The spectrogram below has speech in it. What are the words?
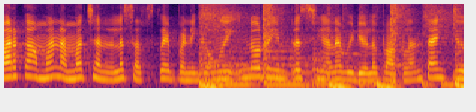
மறக்காமல் நம்ம சேனலை சப்ஸ்கிரைப் பண்ணிக்கோங்க. இன்னொரு இன்ட்ரெஸ்டிங்கான வீடியோவில் பார்க்கலாம். தேங்க்யூ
